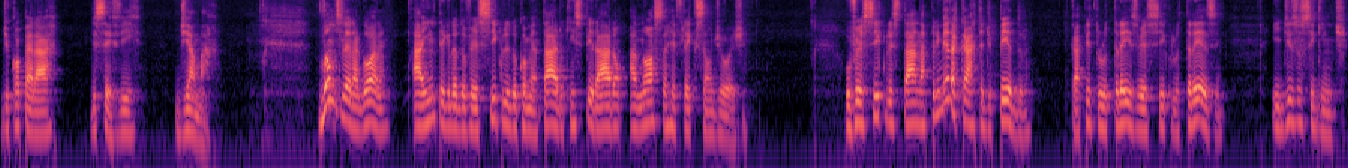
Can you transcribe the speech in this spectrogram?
de cooperar, de servir, de amar. Vamos ler agora a íntegra do versículo e do comentário que inspiraram a nossa reflexão de hoje. O versículo está na primeira carta de Pedro, capítulo 3, versículo 13, e diz o seguinte:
